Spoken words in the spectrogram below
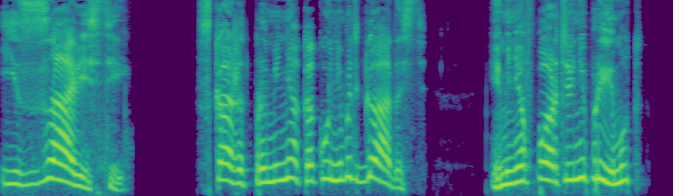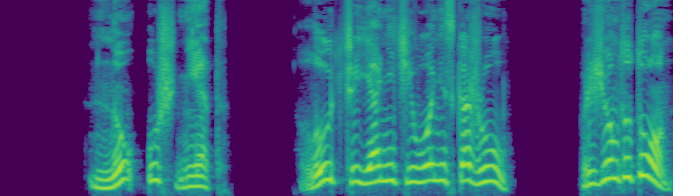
из зависти скажет про меня какую-нибудь гадость, и меня в партию не примут? Ну уж нет. Лучше я ничего не скажу. Причем тут он?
